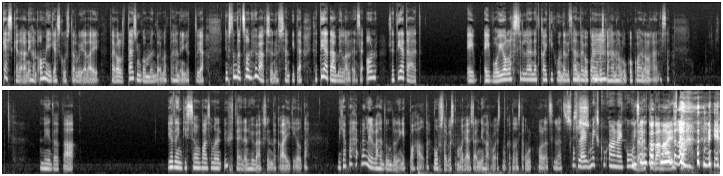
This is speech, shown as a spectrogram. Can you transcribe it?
keskenään ihan omia keskusteluja tai, tai olla täysin kommentoimatta hänen juttuja. Ja musta tuntuu, että se on hyväksynyt sen itse. Se tietää, millainen se on. Se tietää, että ei, ei voi olla silleen, että kaikki kuuntelisi häntä koko ajan, mm. koska hän haluaa koko ajan olla äänessä. Niin tota, jotenkin se on vaan semmoinen yhteinen hyväksyntä kaikilta. Mikä väh, välillä vähän tuntuu jotenkin pahalta musta, koska mä käyn siellä niin harvoin, että mä katson sitä ulkopuolelta silleen, että sos. Silleen, miksi kukaan ei Miksi kuuntele ei kukaan tuota kuuntele? naista? niin.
